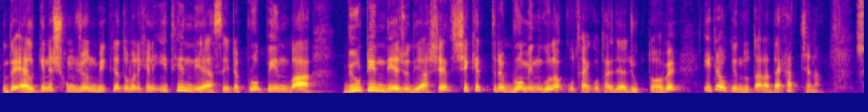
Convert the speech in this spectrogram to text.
কিন্তু অ্যালকিনের সংযোজন বিক্রিয়া তোমার এখানে ইথিন দিয়ে আসে, এটা প্রোপিন বা বিউটিন দিয়ে যদি আসে, সেক্ষেত্রে ব্রোমিনগুলো কোথায় কোথায় দেওয়া যুক্ত হবে, এটাও কিন্তু তারা দেখাচ্ছে না। সো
